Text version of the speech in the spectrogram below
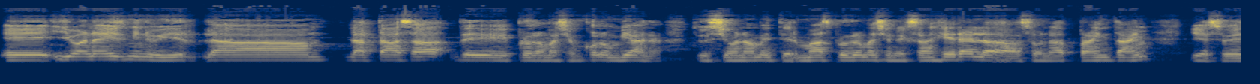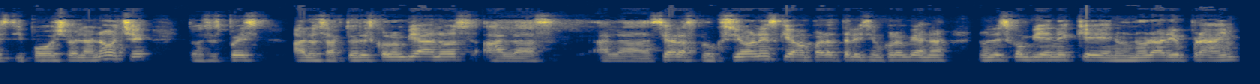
eh, iban a disminuir la, la, tasa de programación colombiana. Entonces iban a meter más programación extranjera en la zona prime time y eso es tipo 8 de la noche. Entonces, pues a los actores colombianos, a las a las, a las producciones que van para televisión colombiana, no les conviene que en un horario prime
